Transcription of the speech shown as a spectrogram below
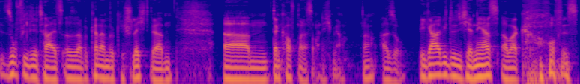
so viele Details, also da kann einem wirklich schlecht werden. Ähm, dann kauft man das auch nicht mehr. Ne? Also egal wie du dich ernährst, aber kauf es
